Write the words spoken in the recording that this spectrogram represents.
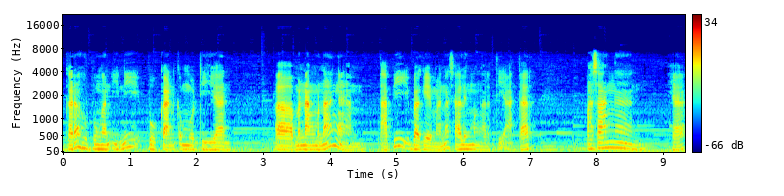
Karena hubungan ini bukan kemudian uh, menang-menangan, tapi bagaimana saling mengerti antar pasangan. Ya,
